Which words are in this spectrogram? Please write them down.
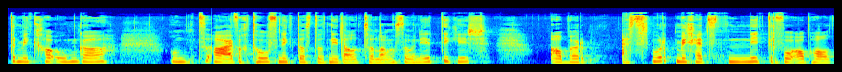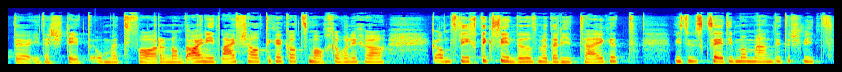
damit kann umgehen kann. Und habe einfach die Hoffnung, dass das nicht allzu lange so nötig ist. Aber es würde mich jetzt nicht davon abhalten, in der Stadt umzufahren und auch nicht Live-Schaltungen zu machen, die ich ja ganz wichtig finde, dass man Leuten zeigt, wie es aussieht im Moment in der Schweiz.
